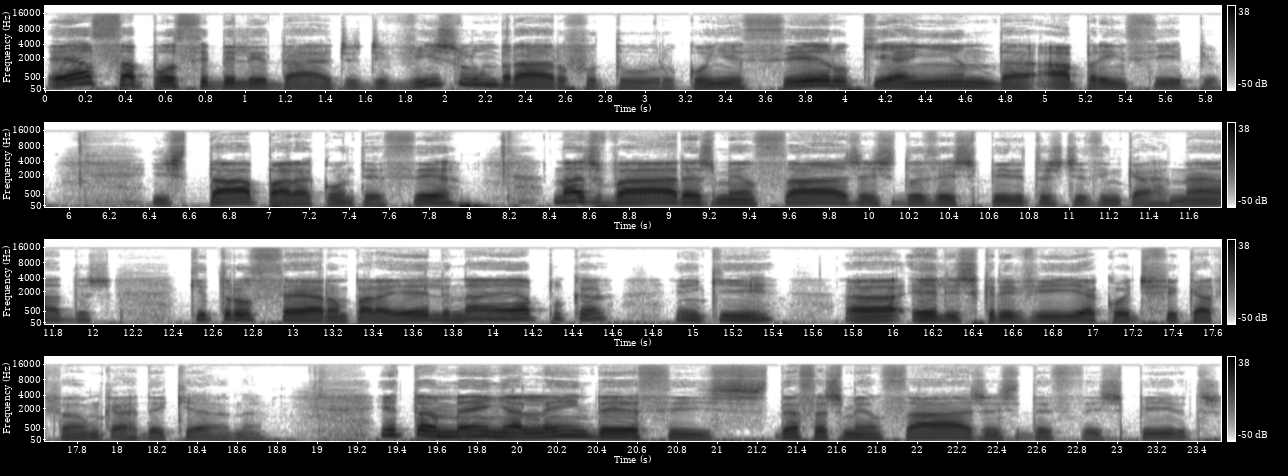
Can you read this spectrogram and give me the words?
essa possibilidade de vislumbrar o futuro, conhecer o que ainda a princípio está para acontecer, nas várias mensagens dos espíritos desencarnados que trouxeram para ele na época em que uh, ele escrevia a codificação kardeciana. E também, além desses, dessas mensagens desses espíritos,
